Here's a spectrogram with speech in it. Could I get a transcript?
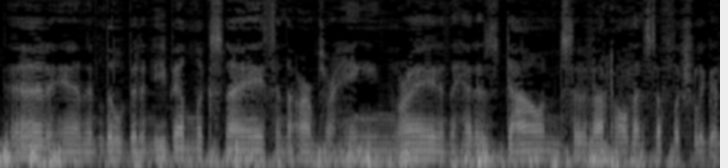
Good. And then a little bit of knee bend looks nice, and the arms are hanging right, and the head is down instead of up. All that stuff looks really good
